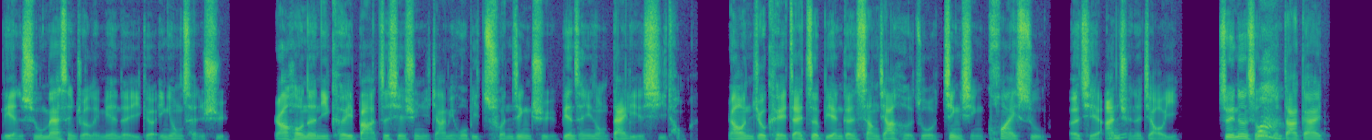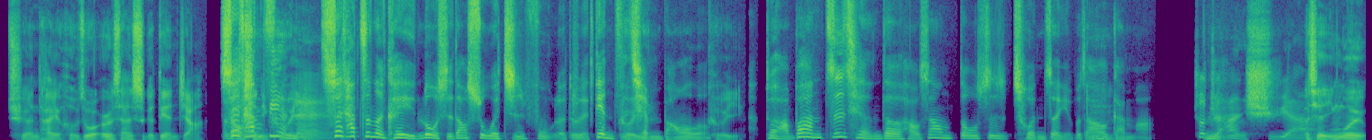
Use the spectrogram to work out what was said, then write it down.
脸书 Messenger 里面的一个应用程序，然后呢，你可以把这些虚拟加密货币存进去，变成一种代理的系统，然后你就可以在这边跟商家合作，进行快速而且安全的交易。所以那时候我们大概全台也合作了二三十个店家，所以它然后是你可以方便欸。所以它真的可以落实到数位支付了，对不对？电子钱包了，可以，对啊，不然之前的好像都是存着，也不知道要干嘛。就觉得它很虚啊。而且因为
